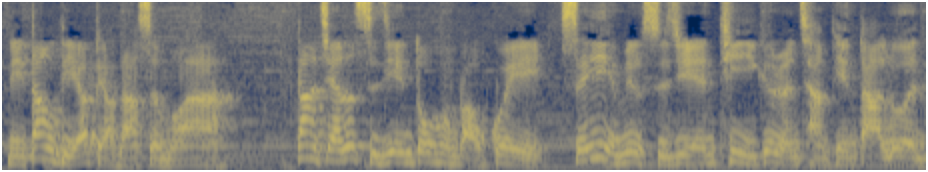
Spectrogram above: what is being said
你到底要表达什么啊？大家的时间都很宝贵，谁也没有时间听一个人长篇大论，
